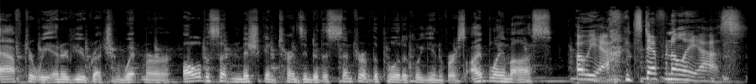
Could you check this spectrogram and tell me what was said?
after we interview Gretchen Whitmer, all of a sudden Michigan turns into the center of the political universe. I blame us. Oh, yeah, it's definitely us.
